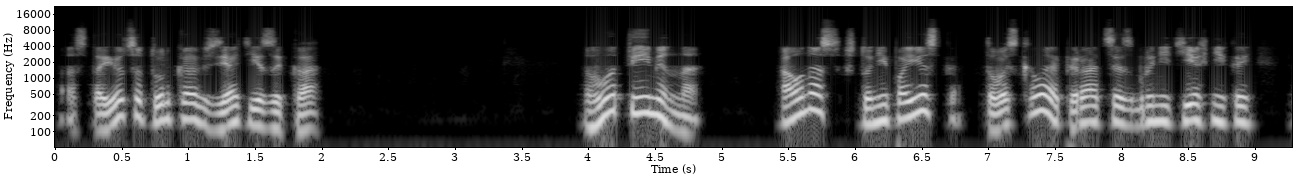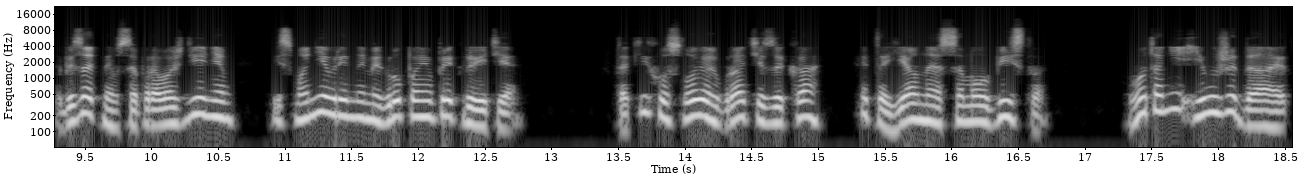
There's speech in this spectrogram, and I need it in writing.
Остается только взять языка. Вот именно. А у нас, что не поездка, то войсковая операция с бронетехникой, обязательным сопровождением и с маневренными группами прикрытия. В таких условиях брать языка – это явное самоубийство. Вот они и выжидают.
